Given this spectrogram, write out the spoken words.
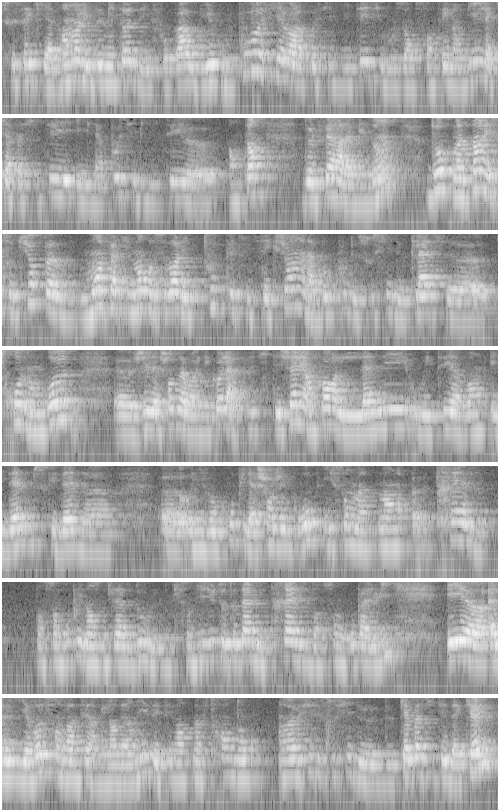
puisque c'est qu'il y a vraiment les deux méthodes et il ne faut pas oublier que vous pouvez aussi avoir la possibilité, si vous en sentez l'envie, la capacité et la possibilité euh, en temps, de le faire à la maison. Donc maintenant, les structures peuvent moins facilement recevoir les toutes petites sections. On a beaucoup de soucis de classe euh, trop nombreuses. Euh, j'ai la chance d'avoir une école à petite échelle et encore l'année où était avant Eden, puisque Eden, au niveau groupe, il a changé de groupe. Ils sont maintenant 13 dans son groupe et dans une classe double. Donc ils sont 18 au total, mais 13 dans son groupe à lui. Et euh, à l'IRE, sont 21. Mais l'an dernier, ils étaient 29-30. Donc on a aussi ces soucis de, capacité d'accueil.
